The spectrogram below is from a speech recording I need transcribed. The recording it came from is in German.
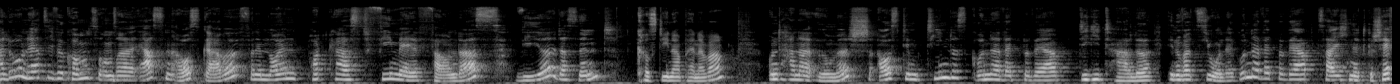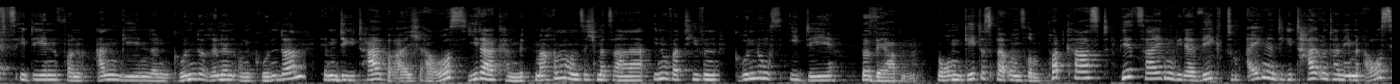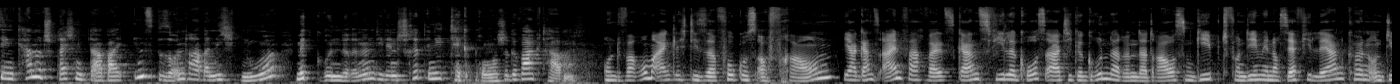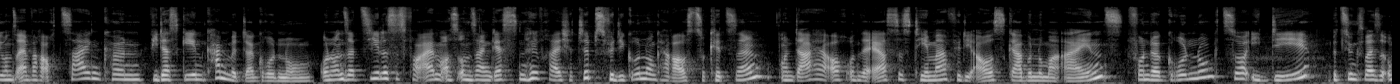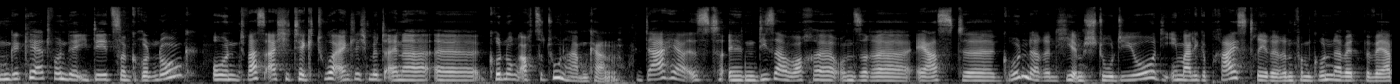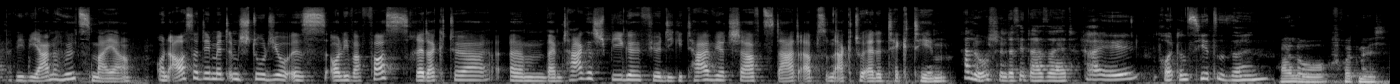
Hallo und herzlich willkommen zu unserer ersten Ausgabe von dem neuen Podcast Female Founders. Wir, das sind Christina Pennewer und Hanna Irmisch aus dem Team des Gründerwettbewerb Digitale Innovation. Der Gründerwettbewerb zeichnet Geschäftsideen von angehenden Gründerinnen und Gründern im Digitalbereich aus. Jeder kann mitmachen und sich mit seiner innovativen Gründungsidee bewerben. Worum geht es bei unserem Podcast? Wir zeigen, wie der Weg zum eigenen Digitalunternehmen aussehen kann und sprechen dabei insbesondere aber nicht nur mit Gründerinnen, die den Schritt in die Tech-Branche gewagt haben. Und warum eigentlich dieser Fokus auf Frauen? Ja, ganz einfach, weil es ganz viele großartige Gründerinnen da draußen gibt, von denen wir noch sehr viel lernen können und die uns einfach auch zeigen können, wie das gehen kann mit der Gründung. Und unser Ziel ist es vor allem, aus unseren Gästen hilfreiche Tipps für die Gründung herauszukitzeln und daher auch unser erstes Thema für die Ausgabe Nummer eins von der Gründung zur Idee, beziehungsweise umgekehrt von der Idee zur Gründung und was Architektur eigentlich mit einer äh, Gründung auch zu tun haben kann. Daher ist in dieser Woche unsere erste Gründerin hier im Studio, die ehemalige Preisträgerin vom Gründerwettbewerb Viviane Hülsmeier. Und außerdem mit im Studio ist Oliver Voss, Redakteur ähm, beim Tagesspiegel für Digitalwirtschaft, Startups und aktuelle Tech-Themen. Hallo, schön, dass ihr da seid. Hi, freut uns hier zu sein. Hallo, freut mich.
